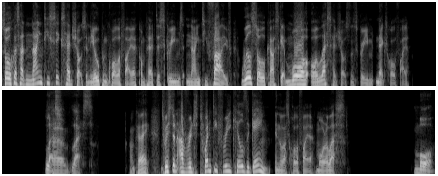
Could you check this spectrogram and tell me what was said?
Soulcast had 96 headshots in the open qualifier compared to Scream's 95. Will Soulcast get more or less headshots than Scream next qualifier? Less. um, less. Okay. Twiston averaged 23 kills a game in the last qualifier, more or less. More.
